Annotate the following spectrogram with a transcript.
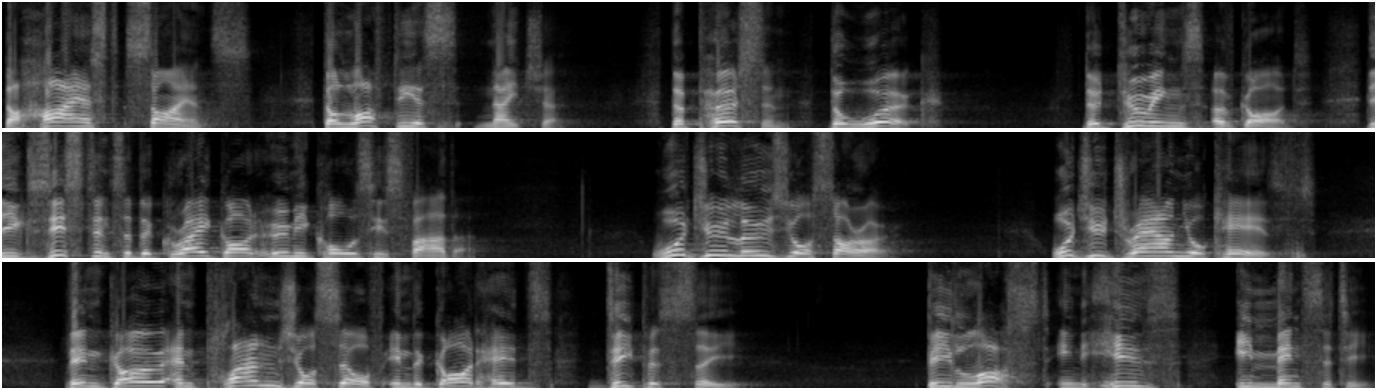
The highest science the loftiest nature, the person, the work, the doings of God, the existence of the great God whom he calls his Father. Would you lose your sorrow? Would you drown your cares? Then go and plunge yourself in the Godhead's deepest sea. Be lost in his immensity,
